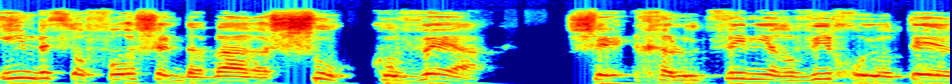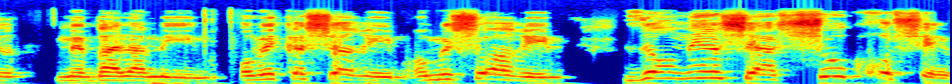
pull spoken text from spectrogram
אם בסופו של דבר השוק קובע שחלוצים ירוויחו יותר מבלמים, או מקשרים, או משוערים, זה אומר שהשוק חושב,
